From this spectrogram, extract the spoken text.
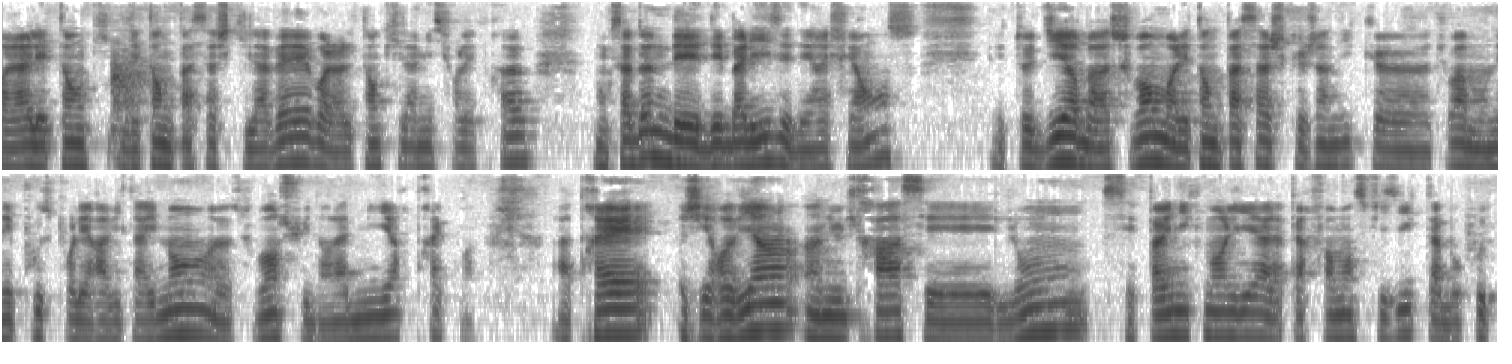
Voilà les temps, de passage qu'il avait, voilà le temps qu'il a mis sur l'épreuve. Donc ça donne des, balises et des références. Et te dire bah souvent moi les temps de passage que j'indique euh, à mon épouse pour les ravitaillements euh, souvent je suis dans la demi-heure près quoi. Après j'y reviens. Un ultra c'est long. C'est pas uniquement lié à la performance physique. Tu as beaucoup de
